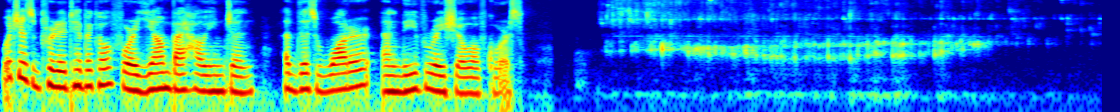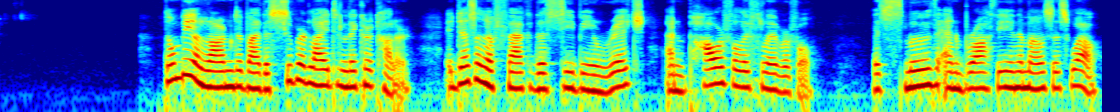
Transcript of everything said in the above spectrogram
which is pretty typical for a young Baihao Yinzhen at this water and leaf ratio of course. Don't be alarmed by the super light liquor color. It doesn't affect the tea being rich and powerfully flavorful. It's smooth and brothy in the mouth as well.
